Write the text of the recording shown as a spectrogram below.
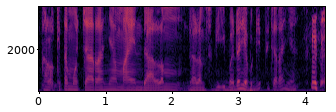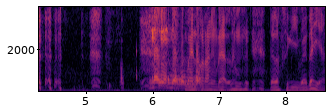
kalau kita mau caranya main dalam dalam segi ibadah ya begitu caranya. Benar benar main benar. Orang dalam dalam segi ibadah ya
